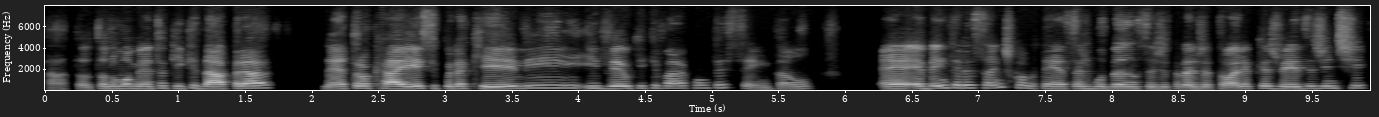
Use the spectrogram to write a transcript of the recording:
tá? Tô, tô no momento aqui que dá para né, trocar esse por aquele e ver o que, que vai acontecer. Então, é, é, bem interessante quando tem essas mudanças de trajetória, porque às vezes a gente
